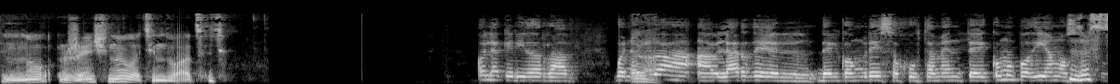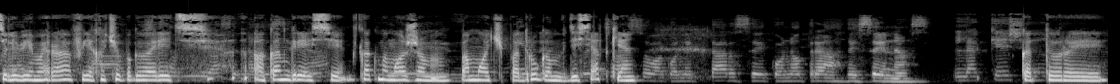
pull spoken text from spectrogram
Ну, женщина, латин 20. Hola, querido Rab. Bueno, Hola. iba a hablar del, del Congreso justamente. ¿Cómo podíamos... Здравствуйте, любимый Раф. Я хочу поговорить о Конгрессе. Как мы можем помочь подругам в десятке, которые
